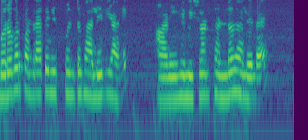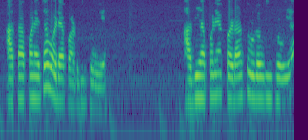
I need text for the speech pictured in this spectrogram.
बरोबर पंधरा ते वीस मिनिटं झालेली आहे आणि हे मिश्रण थंड झालेलं आहे. आता आपण याच्या वड्या पाडून घेऊया. आधी आपण या कडा सोडवून घेऊया.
